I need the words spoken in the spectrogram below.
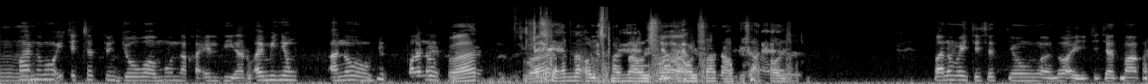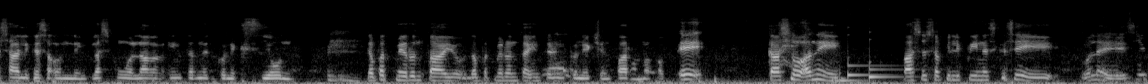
Mm. Paano mo i-chat yung jowa mo naka-LDR? I mean, yung ano, paano, What? What? Sana all, sana all, sana all, sana all, sana all. paano mo i-chat yung ano, ay i-chat, makakasali ka sa online class kung wala kang internet connection. dapat meron tayo, dapat meron tayo internet connection para maka... Eh, kaso ano eh, kaso sa Pilipinas kasi, wala eh. Sir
